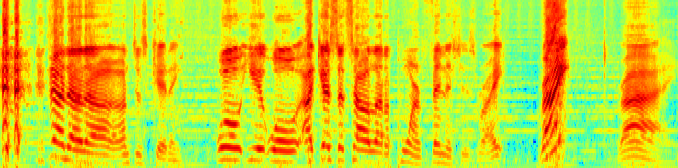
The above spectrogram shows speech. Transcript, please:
no, no, no, I'm just kidding. Well, yeah, well, I guess that's how a lot of porn finishes, right? Right? Right.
